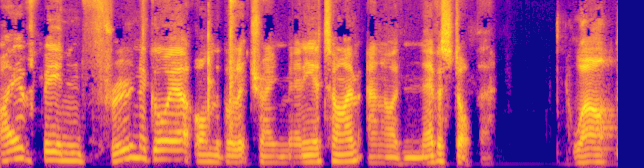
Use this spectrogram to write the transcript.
I have been through Nagoya on the bullet train many a time, and I've never stopped there. Well,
